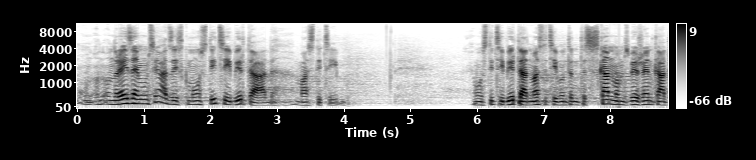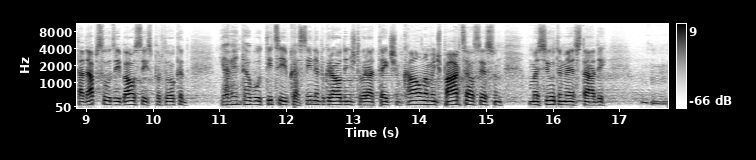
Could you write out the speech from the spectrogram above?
Un, un, un reizēm mums jāatzīst, ka mūsu ticība ir tāda masticība. Mūsu ticība ir tāda masticība, un tas skan mums bieži vien kā tāda apsūdzība ausīs par to, ka, ja vien tev būtu ticība kā sinepa graudiņš, tu varētu teikt šim kalnam, viņš pārcelsies, un, un mēs jūtamies tādi. Mm,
